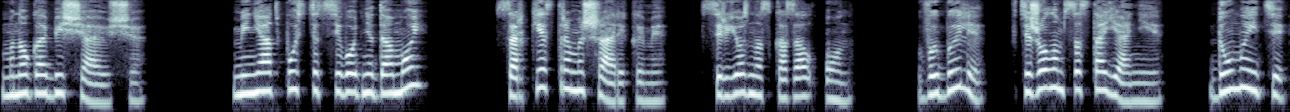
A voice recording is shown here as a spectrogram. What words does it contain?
многообещающе. «Меня отпустят сегодня домой?» «С оркестром и шариками», — серьезно сказал он. «Вы были в тяжелом состоянии. Думаете,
